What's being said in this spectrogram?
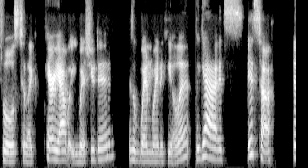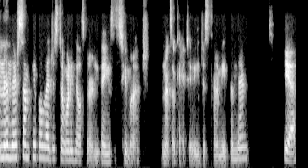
tools to like carry out what you wish you did is a one way to heal it. But yeah, it's it's tough. And then there's some people that just don't want to heal certain things. It's too much. And that's okay too. You just kind of meet them there. Yeah.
